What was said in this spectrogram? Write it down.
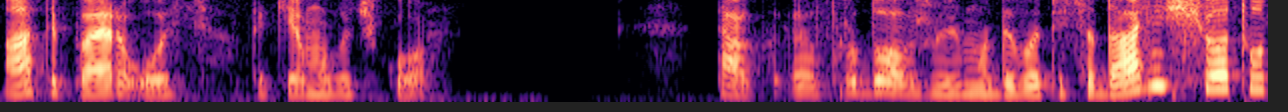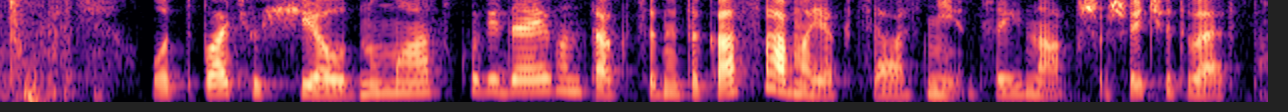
А тепер ось таке молочко. Так, е, продовжуємо дивитися далі, що тут. От бачу ще одну маску від Avon. Так, це не така сама, як ця. Ні, це інакша, ще четверта.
